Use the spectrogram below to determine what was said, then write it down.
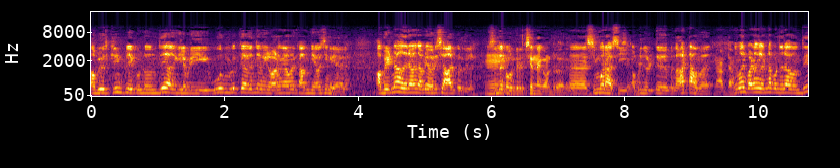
அப்படி ஒரு ஸ்கிரீன் பிளே கொண்டு வந்து அவங்களை அப்படி ஊர் முழுக்க வந்து அவங்க வணங்காம காமிக்க அவசியம் கிடையாதுல்ல அப்படி என்ன அதுல வந்து அப்படியே வரிசை ஆள் வருதுல்ல சின்ன கவுண்டர் சின்ன கவுண்டர் வருது. சிம்மராசி அப்படின்னு சொல்லிட்டு இப்ப நாட்டாம இந்த மாதிரி படங்கள் என்ன பண்ணுதுன்னா வந்து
